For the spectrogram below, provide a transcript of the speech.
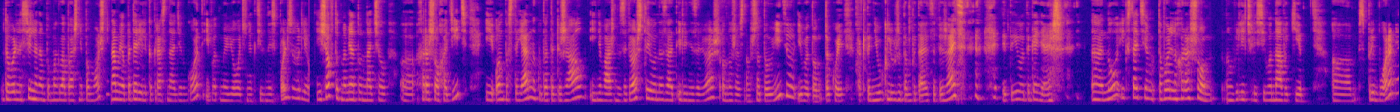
довольно сильно нам помогла башня-помощник. Нам ее подарили как раз на один год, и вот мы ее очень активно использовали. Еще в тот момент он начал э, хорошо ходить, и он постоянно куда-то бежал, и неважно, зовешь ты его назад или не зовешь, он уже там что-то увидел, и вот он такой как-то неуклюже там пытается бежать, и ты его догоняешь. Э, ну и, кстати, довольно хорошо увеличились его навыки э, с приборами,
